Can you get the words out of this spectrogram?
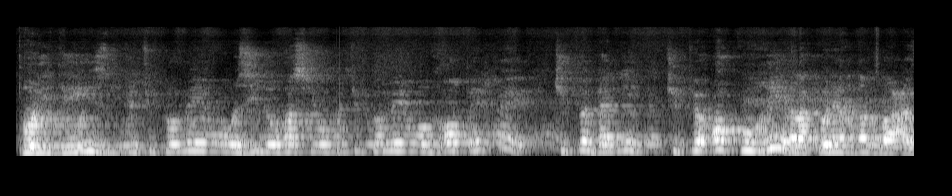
polythéisme que tu commets, aux innovations que tu commets, aux grands péchés. Tu peux gagner, tu peux encourir la colère d'Allah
